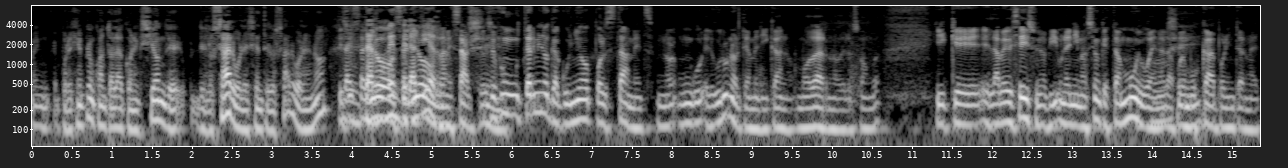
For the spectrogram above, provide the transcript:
en, por ejemplo, en cuanto a la conexión de, de, los árboles, entre los árboles, ¿no? La Eso internet salió, de la Tierra. Exacto. Sí. Ese fue un término que acuñó Paul Stamets, un, un, el gurú norteamericano moderno de los hongos, y que la BBC hizo una, una animación que está muy buena, oh, la sí. pueden buscar por internet.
